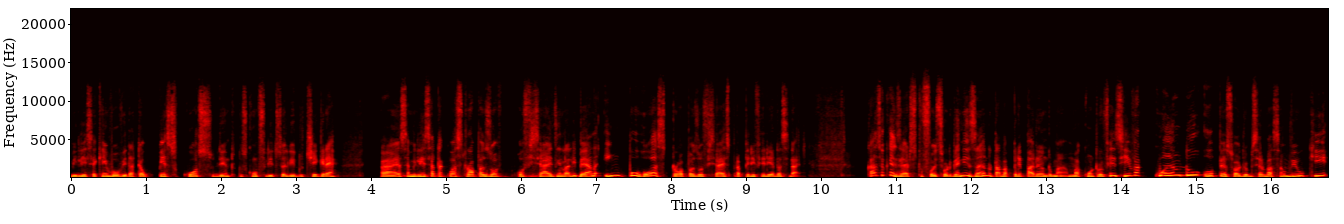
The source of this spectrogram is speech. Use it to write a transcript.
milícia que é envolvida até o pescoço dentro dos conflitos ali do Tigré, ah, essa milícia atacou as tropas of oficiais em Lalibela e empurrou as tropas oficiais para a periferia da cidade. Caso que o exército foi se organizando, estava preparando uma, uma contraofensiva, quando o pessoal de observação viu que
